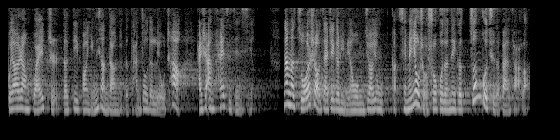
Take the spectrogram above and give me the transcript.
不要让拐指的地方影响到你的弹奏的流畅，还是按拍子进行。那么左手在这个里面，我们就要用前面右手说过的那个钻过去的办法了。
